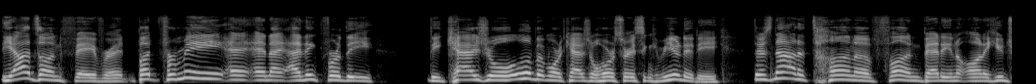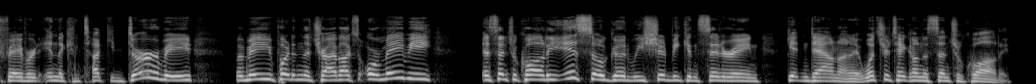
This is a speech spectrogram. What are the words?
the odds-on favorite, but for me, and, and I, I think for the the casual, a little bit more casual horse racing community, there's not a ton of fun betting on a huge favorite in the Kentucky Derby, but maybe you put in the tri box, or maybe essential quality is so good we should be considering getting down on it. What's your take on essential quality?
